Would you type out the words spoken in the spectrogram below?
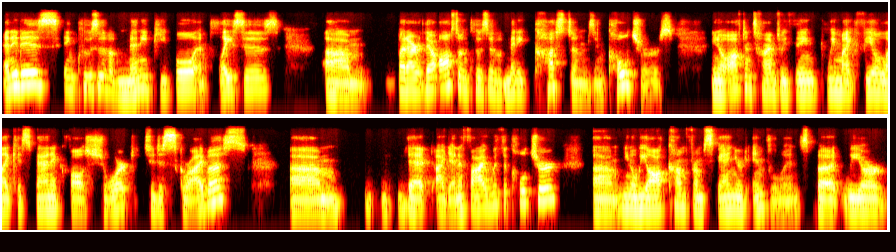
and it is inclusive of many people and places. Um, but are they're also inclusive of many customs and cultures. You know, oftentimes we think we might feel like Hispanic falls short to describe us. Um, that identify with the culture. Um, you know, we all come from Spaniard influence, but we are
